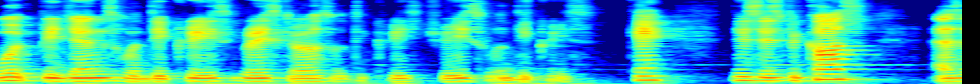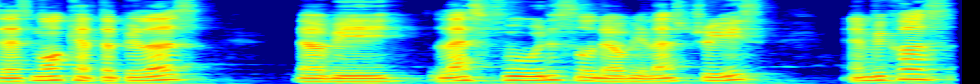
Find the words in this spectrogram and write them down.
wood pigeons will decrease, gray squirrels will decrease, trees will decrease. Okay, this is because as there's more caterpillars, there'll be less food, so there'll be less trees. And because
